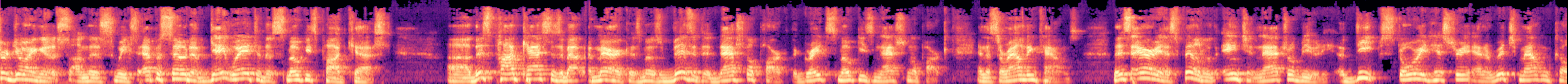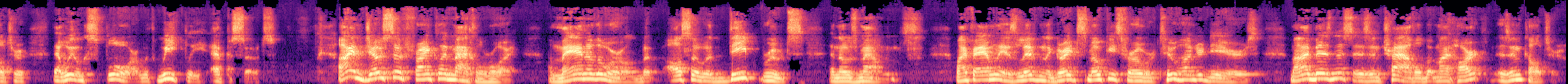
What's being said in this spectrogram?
for joining us on this week's episode of Gateway to the Smokies podcast. Uh, this podcast is about America's most visited national park, the Great Smokies National Park, and the surrounding towns. This area is filled with ancient natural beauty, a deep storied history, and a rich mountain culture that we will explore with weekly episodes. I am Joseph Franklin McElroy a man of the world, but also with deep roots in those mountains. My family has lived in the Great Smokies for over 200 years. My business is in travel, but my heart is in culture.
